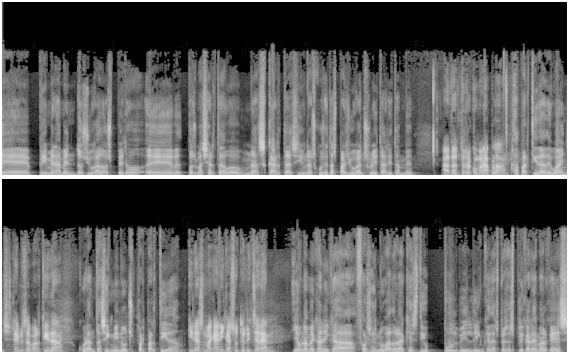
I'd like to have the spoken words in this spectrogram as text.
Eh, primerament, dos jugadors, però eh, pots baixar-te unes cartes i unes cosetes per jugar en solitari, també. Edat recomanable. A partir de 10 anys, Temps de partida. 45 minuts per partida. Quines mecàniques utilitzarem? Hi ha una mecànica força innovadora que es diu pool building, que després explicarem el que és,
